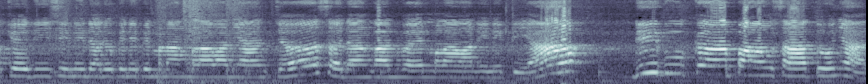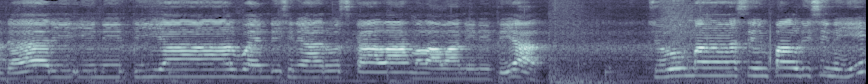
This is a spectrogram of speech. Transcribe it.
Oke, di sini dari Upin Ipin menang melawan Yance, sedangkan Wayne melawan Initial. Dibuka paus satunya dari initial. Wen di sini harus kalah melawan initial. Cuma simpel di sini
